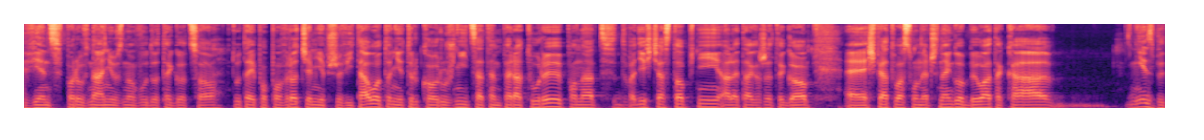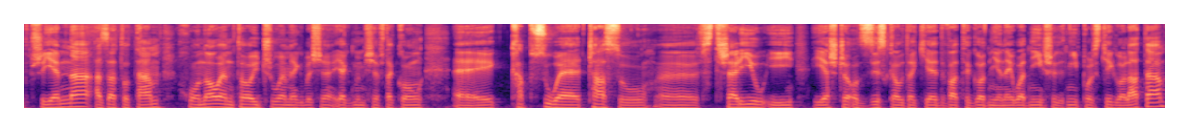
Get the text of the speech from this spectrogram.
Więc w porównaniu znowu do tego, co tutaj po powrocie mnie przywitało, to nie tylko różnica temperatury ponad 20 stopni, ale także tego światła słonecznego słonecznego była taka niezbyt przyjemna, a za to tam chłonąłem to i czułem, jakby się, jakbym się w taką e, kapsułę czasu e, wstrzelił i jeszcze odzyskał takie dwa tygodnie najładniejszych dni polskiego lata.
